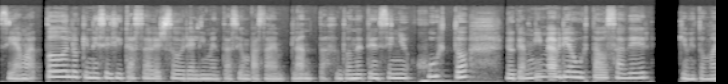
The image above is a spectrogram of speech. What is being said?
Se llama Todo lo que necesitas saber sobre alimentación basada en plantas, donde te enseño justo lo que a mí me habría gustado saber que me toma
